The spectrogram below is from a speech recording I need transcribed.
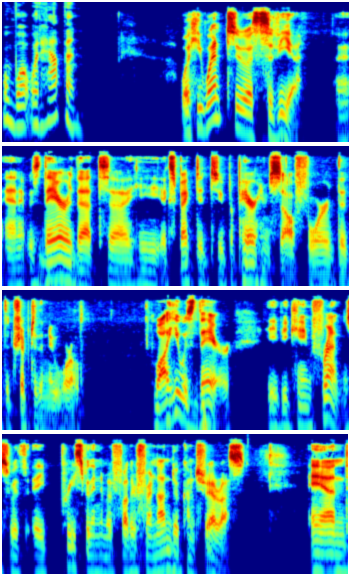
Well, what would happen? Well, he went to uh, Sevilla, and it was there that uh, he expected to prepare himself for the, the trip to the New World. While he was there, he became friends with a priest by the name of Father Fernando Contreras. And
